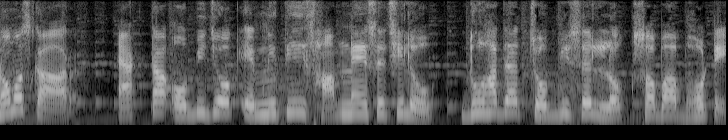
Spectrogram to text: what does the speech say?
নমস্কার, একটা অভিযোগ এমনিতেই সামনে এসেছিল দু হাজার চব্বিশের লোকসভা ভোটে।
